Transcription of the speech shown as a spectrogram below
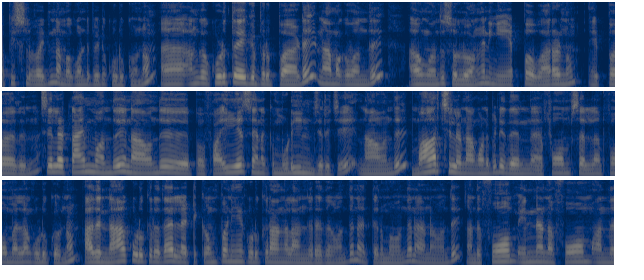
ஆஃபீஸில் போயிட்டு நம்ம கொண்டு போயிட்டு கொடுக்கணும். அங்கே கொடுத்ததுக்கு பிற்பாடு நமக்கு வந்து அவங்க வந்து சொல்லுவாங்க நீங்கள் எப்போ வரணும்? எப்போ இதுன்னு? சில டைம் வந்து நான் வந்து இப்போ ஃபைவ் இயர்ஸ் எனக்கு முடிஞ்சிருச்சு. நான் வந்து மார்ச்சில் நான் கொண்டு போயிட்டு இந்த ஃபார்ம்ஸ் எல்லாம் ஃபார்ம் எல்லாம் கொடுக்கணும். அது நான் கொடுக்குறதா இல்லாட்டி கம்பெனியே கொடுக்குறாங்களாங்கிறத வந்து நான் திரும்ப வந்து நான் வந்து அந்த ஃபார்ம் என்னென்ன ஃபார்ம் அந்த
